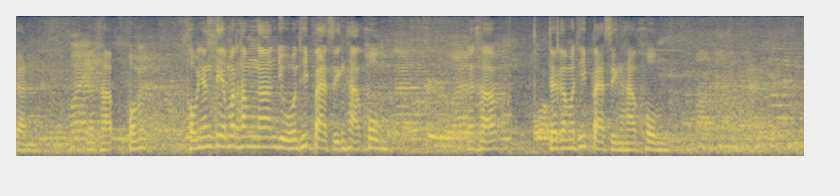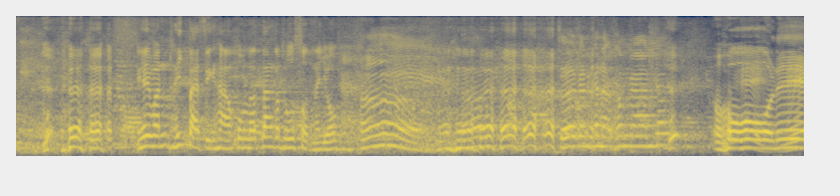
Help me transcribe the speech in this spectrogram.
กันนะครับผม ผมยังเตรียมมาทำงานอยู่วันที่ 8 สิงหาคมนะครับ เจอกันวันที่ 8 สิงหาคมนี่วันที่ 8 สิงหาคมเราตั้งกระทู้สดนายก เออเจอกันขณะทำงานครับ โอ้โห นี่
